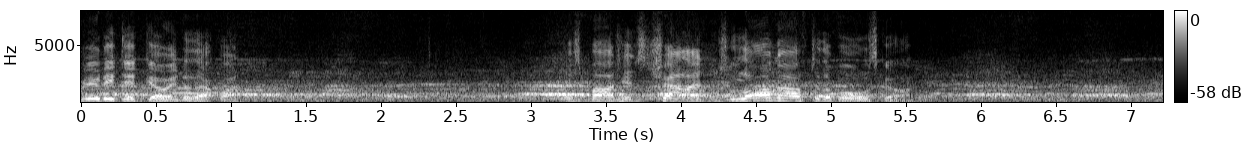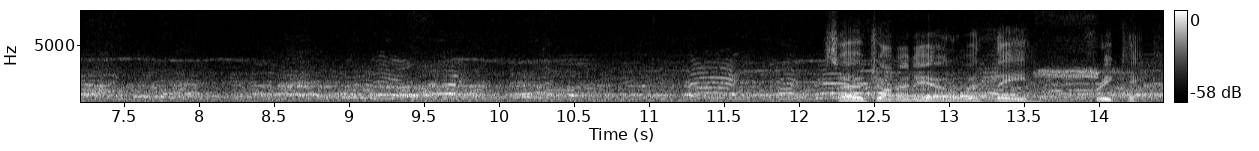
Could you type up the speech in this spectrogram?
really did go into that one. Here's Martin's challenge long after the ball's gone. So John O'Neill with the free kick.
